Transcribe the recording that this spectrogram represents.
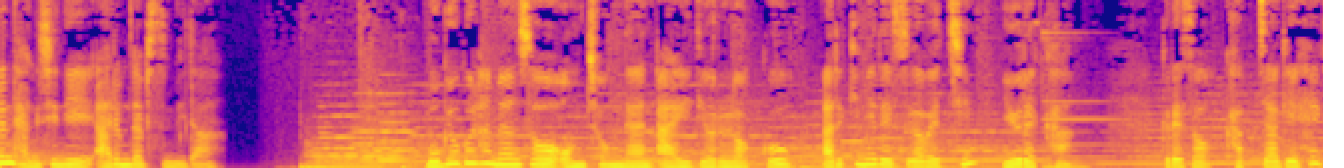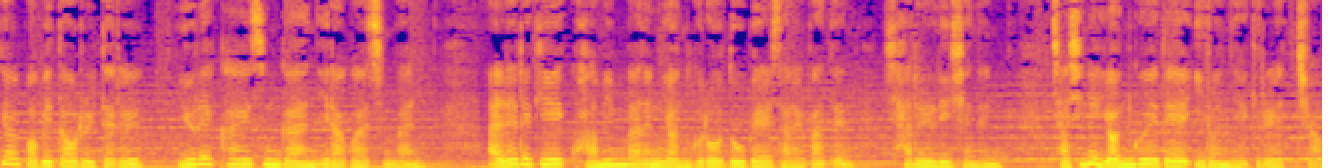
꿈꾸는 당신이 아름답습니다. 목욕을 하면서 엄청난 아이디어를 얻고 아르키메데스가 외친 유레카. 그래서 갑자기 해결법이 떠오를 때를 유레카의 순간이라고 하지만 알레르기 과민 반응 연구로 노벨상을 받은 샤를리셰는 자신의 연구에 대해 이런 얘기를 했죠.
